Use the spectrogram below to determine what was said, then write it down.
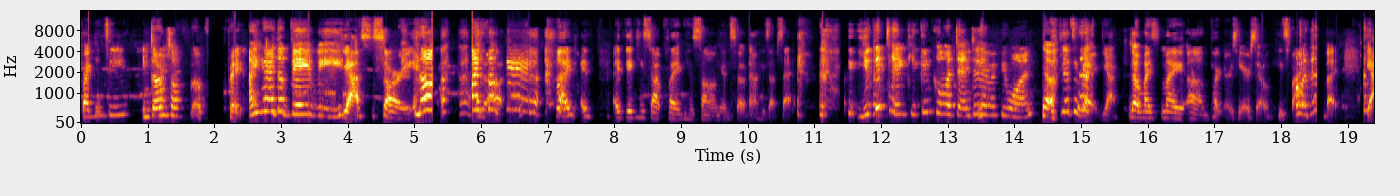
pregnancy? In terms of uh, I hear the baby. Yes, sorry. No, it's okay. I, I, I think he stopped playing his song, and so now he's upset. you can take, you can go attend to him if you want. No, that's okay. Yeah, no, my my um, partner's here, so he's oh, fine. Oh, but yeah,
